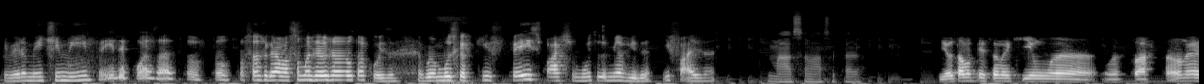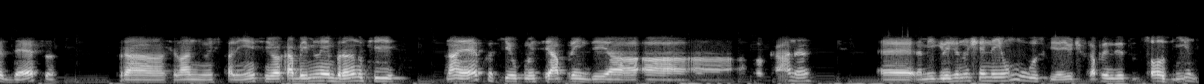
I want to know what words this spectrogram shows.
primeiramente em mim e depois, né, todo o processo de gravação, mas aí já é outra coisa. Foi uma música que fez parte muito da minha vida e faz, né? Massa, massa, cara. E eu tava pensando aqui uma, uma situação, né, dessa, pra, sei lá, uma experiência, e eu acabei me lembrando que na época que eu comecei a aprender a, a, a tocar, né, é, na minha igreja não tinha nenhum músico, e aí eu tive que aprender tudo sozinho.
